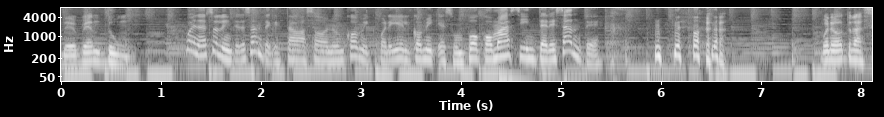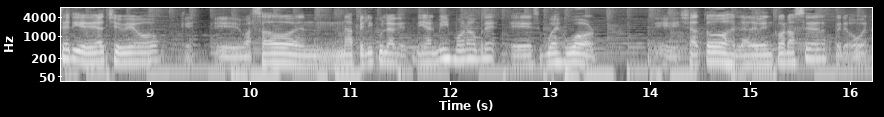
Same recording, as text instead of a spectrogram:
de Ben Doom. Bueno, eso es lo interesante, que está basado en un cómic. Por ahí el cómic es un poco más interesante. Bueno, otra serie de HBO que eh, basado en una película que tenía el mismo nombre es Westworld. Eh, ya todos la deben conocer, pero bueno,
